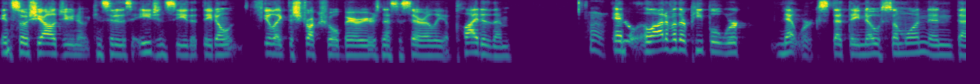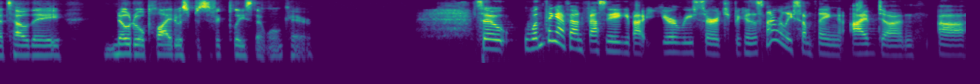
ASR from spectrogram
in sociology you know we consider this agency that they don't feel like the structural barriers necessarily apply to them hmm. and a lot of other people work networks that they know someone and that's how they know to apply to a specific place that won't care so one thing i found fascinating about your research because it's not really something i've done uh,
